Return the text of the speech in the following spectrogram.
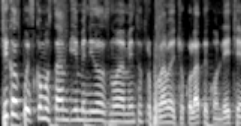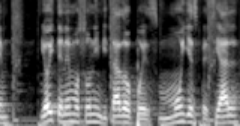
Chicos, pues ¿cómo están? Bienvenidos nuevamente a otro programa de Chocolate con Leche. Y hoy tenemos un invitado pues muy especial,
